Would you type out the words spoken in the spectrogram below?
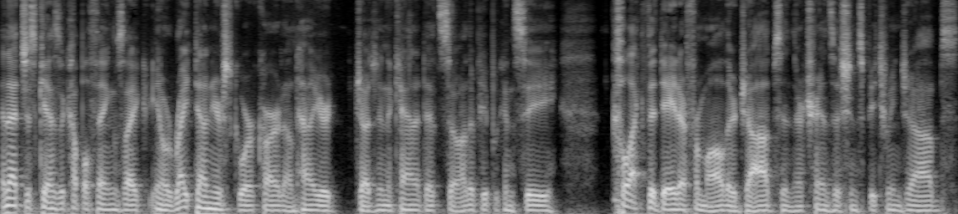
And that just has a couple things like, you know, write down your scorecard on how you're judging the candidates so other people can see, collect the data from all their jobs and their transitions between jobs.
